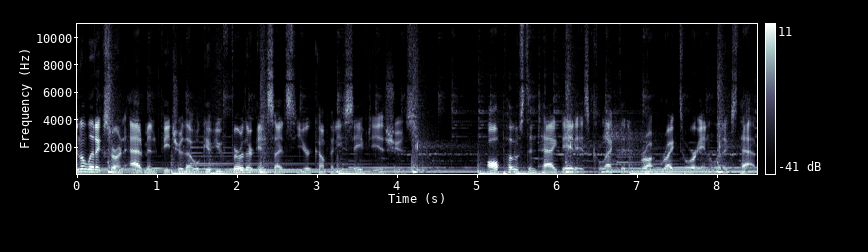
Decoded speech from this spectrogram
Analytics are an admin feature that will give you further insights to your company's safety issues. All post and tag data is collected and brought right to our Analytics tab.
